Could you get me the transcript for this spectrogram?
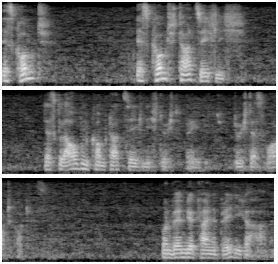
Es kommt, es kommt tatsächlich, das Glauben kommt tatsächlich durch die Predigt, durch das Wort Gottes. Und wenn wir keine Prediger haben,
